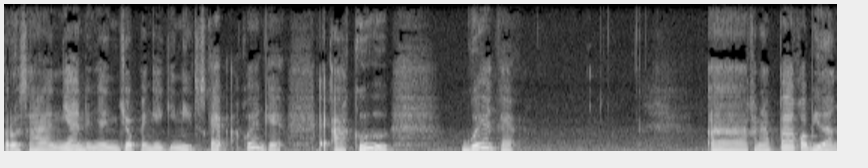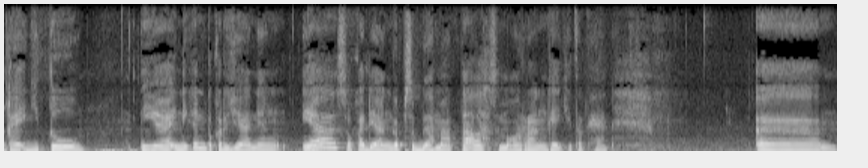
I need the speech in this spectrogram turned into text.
perusahaannya dengan job yang kayak gini? Terus kayak aku yang kayak eh aku? Gue yang kayak uh, kenapa kok bilang kayak gitu iya ini kan pekerjaan yang ya suka dianggap sebelah mata lah sama orang kayak gitu kan um,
